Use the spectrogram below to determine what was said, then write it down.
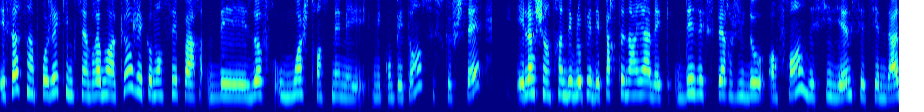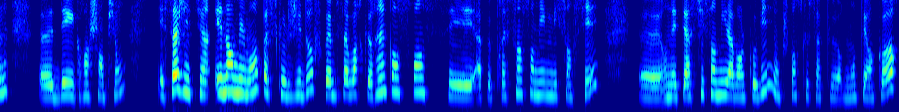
Et ça, c'est un projet qui me tient vraiment à cœur. J'ai commencé par des offres où moi, je transmets mes, compétences, ce que je sais. Et là, je suis en train de développer des partenariats avec des experts judo en France, des 6e, 7e dan, euh, des grands champions. Et ça, j'y tiens énormément parce que le judo, il faut quand même savoir que rien qu'en France, c'est à peu près 500 000 licenciés. Euh, on était à 600 000 avant le Covid, donc je pense que ça peut remonter encore.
